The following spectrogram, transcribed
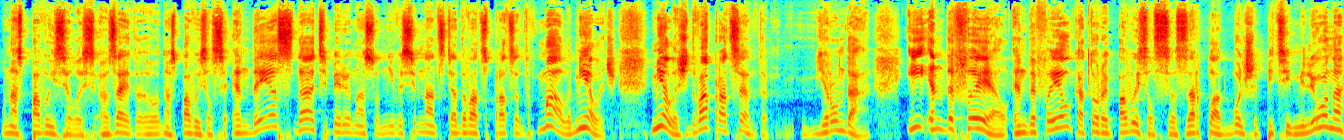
у нас повысилось, за это у нас повысился НДС, да, теперь у нас он не 18, а 20 процентов. Мало, мелочь. Мелочь, 2 процента ерунда. И НДФЛ, НДФЛ, который повысился с зарплат больше 5 миллиона,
